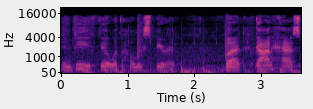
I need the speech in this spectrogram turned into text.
indeed filled with the Holy Spirit, but God has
